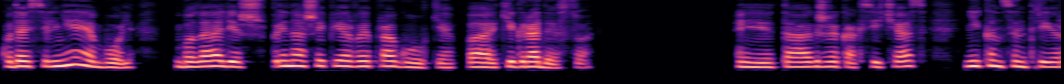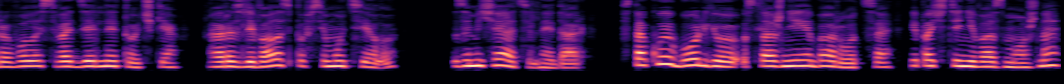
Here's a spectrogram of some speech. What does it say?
Куда сильнее боль была лишь при нашей первой прогулке по Киградесу. И так же, как сейчас, не концентрировалась в отдельной точке, а разливалась по всему телу. Замечательный дар. С такой болью сложнее бороться и почти невозможно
